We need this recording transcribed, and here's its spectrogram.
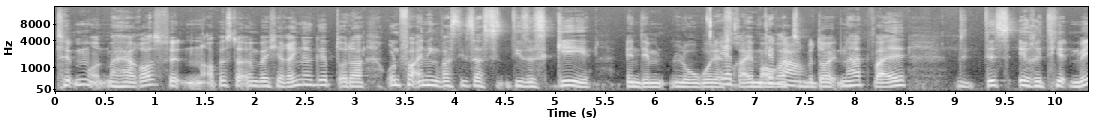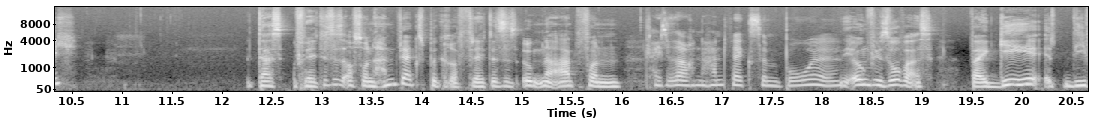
tippen und mal herausfinden, ob es da irgendwelche Ränge gibt oder und vor allen Dingen, was dieses, dieses G in dem Logo der Ja, Freimaurer genau. zu bedeuten hat, weil das irritiert mich. Das, vielleicht ist es auch so ein Handwerksbegriff, vielleicht ist es irgendeine Art von Vielleicht ist es auch ein Handwerkssymbol. irgendwie sowas. Weil G, die,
